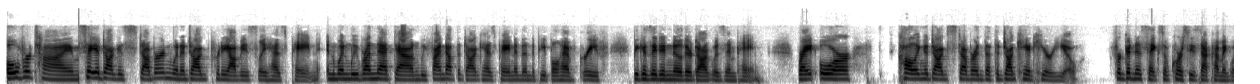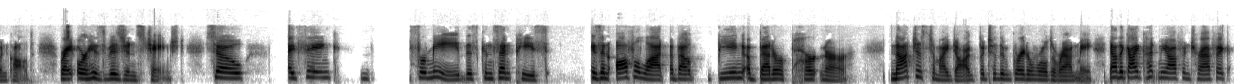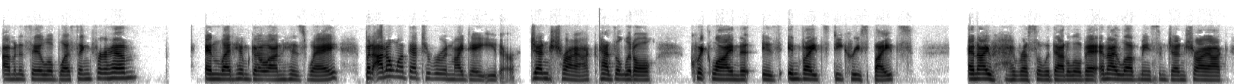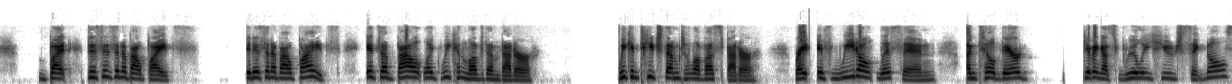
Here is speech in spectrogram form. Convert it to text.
over time say a dog is stubborn when a dog pretty obviously has pain. And when we run that down, we find out the dog has pain and then the people have grief because they didn't know their dog was in pain. Right? Or calling a dog stubborn that the dog can't hear you. For goodness sakes, of course he's not coming when called, right? Or his vision's changed. So I think for me, this consent piece is an awful lot about being a better partner not just to my dog, but to the greater world around me. Now, the guy cut me off in traffic. I'm going to say a little blessing for him and let him go on his way. But I don't want that to ruin my day either. Jen Shryock has a little quick line that is invites decrease bites. And I, I wrestle with that a little bit. And I love me some Jen Shryock. But this isn't about bites. It isn't about bites. It's about like we can love them better we can teach them to love us better, right? If we don't listen until they're giving us really huge signals,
